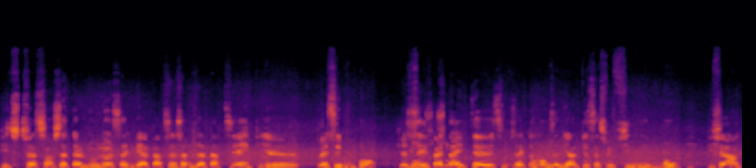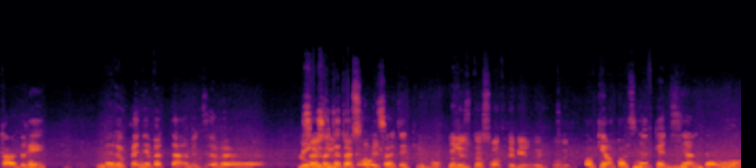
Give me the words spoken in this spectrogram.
Puis de toute façon, ce tableau-là, ça lui appartient, ça vous appartient, puis euh, pressez-vous pas. Je Non, sais, peut-être, euh, si vous êtes comme moi, vous avez hâte que ça soit fini, beau, puis fait encadré. Mais là, prenez votre temps, je veux dire... euh, Le ça, ça va résultat être, sera oui, ça va être plus beau. Le résultat sera très bien, oui. oui, oui. OK, on continue avec Diane Dao.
